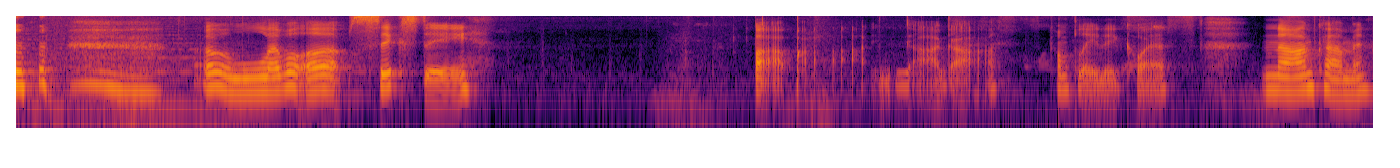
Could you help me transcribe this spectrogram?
oh, level up 60. Ba, ba, yaga. Completed quest. No, I'm coming.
